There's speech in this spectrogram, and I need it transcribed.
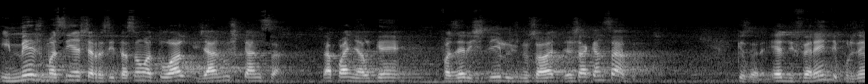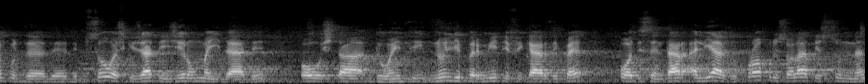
E mesmo assim, esta recitação atual já nos cansa. Se apanha alguém fazer estilos no Salat, já está cansado. Quer dizer, é diferente, por exemplo, de, de, de pessoas que já atingiram uma idade ou está doente, não lhe permite ficar de pé, pode sentar. Aliás, o próprio Salat e Sunnah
